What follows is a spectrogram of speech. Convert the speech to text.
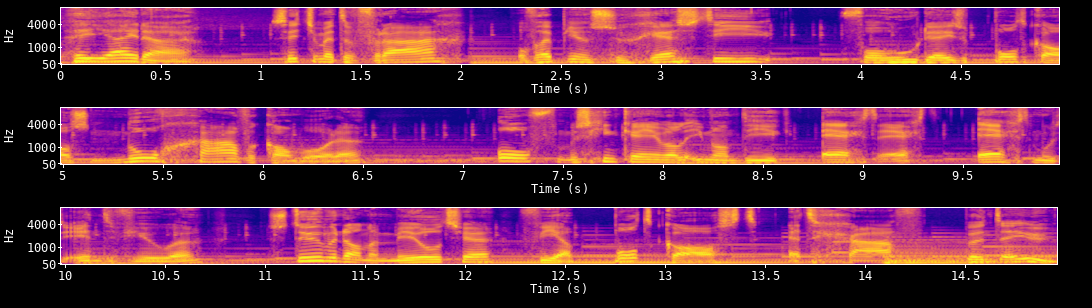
Hey jij daar, zit je met een vraag of heb je een suggestie voor hoe deze podcast nog gaver kan worden? Of misschien ken je wel iemand die ik echt, echt, echt moet interviewen? Stuur me dan een mailtje via podcast.gaaf.eu.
